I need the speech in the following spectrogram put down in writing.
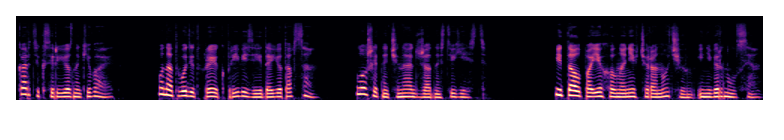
Картик серьезно кивает. Он отводит Фрею к привязи и дает овса. Лошадь начинает с жадностью есть. Итал поехал на ней вчера ночью и не вернулся.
